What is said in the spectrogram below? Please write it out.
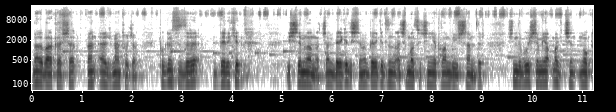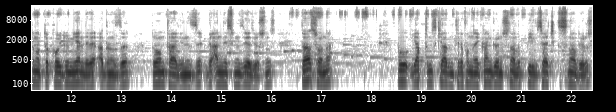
Merhaba arkadaşlar, ben Ercüment Hoca. Bugün sizlere bereket işlemini anlatacağım. Bereket işlemi, bereketinizin açılması için yapılan bir işlemdir. Şimdi bu işlemi yapmak için nokta nokta koyduğum yerlere adınızı, doğum tarihinizi ve anne isminizi yazıyorsunuz. Daha sonra bu yaptığımız kağıdın telefonla ekran görüntüsünü alıp bilgisayar çıktısını alıyoruz.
